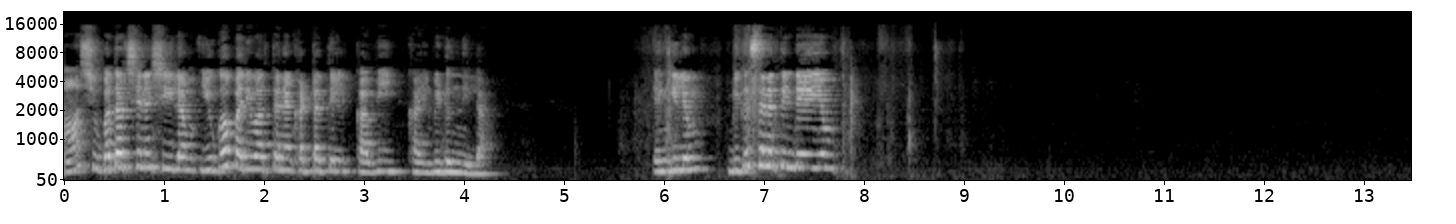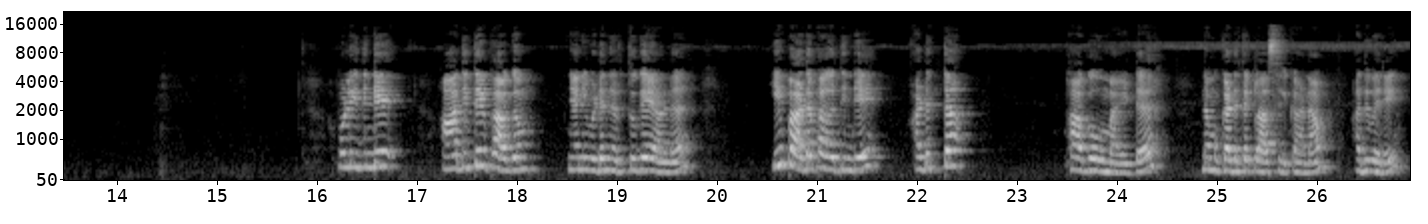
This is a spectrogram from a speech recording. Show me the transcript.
ആ ശുഭദർശനശീലം യുഗപരിവർത്തന ഘട്ടത്തിൽ കവി കൈവിടുന്നില്ല. എങ്കിലും വികസനത്തിന്റെയും അപ്പോൾ ഇതിന്റെ ആദ്യത്തെ ഭാഗം ഞാൻ ഇവിടെ നിർത്തുകയാണ്. ഈ പാഠഭാഗത്തിന്റെ അടുത്ത ഭാഗവുമായിട്ട് നമുക്ക് അടുത്ത ക്ലാസ്സിൽ കാണാം. അതുവരെ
